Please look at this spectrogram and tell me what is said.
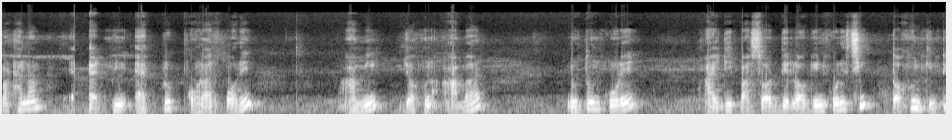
পাঠালাম। অ্যাডমিন অ্যাপ্রুভ করার পরে আমি যখন আবার নতুন করে আইডি, পাসওয়ার্ড দিয়ে লগ করেছি, তখন কিন্তু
